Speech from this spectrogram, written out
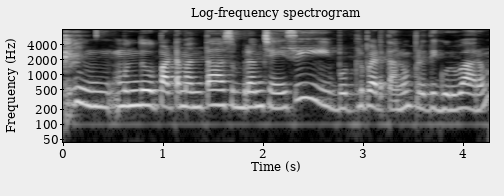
ముందు పట్టమంతా శుభ్రం చేసి బొట్లు పెడతాను ప్రతి గురువారం.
